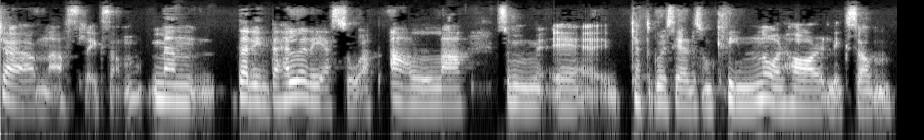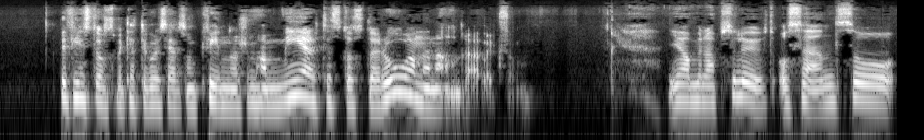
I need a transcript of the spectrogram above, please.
könas. Liksom. Men där det inte heller är så att alla som är kategoriserade som kvinnor har liksom... Det finns de som är kategoriserade som kvinnor som har mer testosteron än andra. Liksom. Ja men absolut. Och sen så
